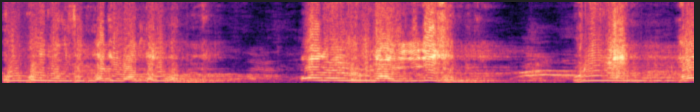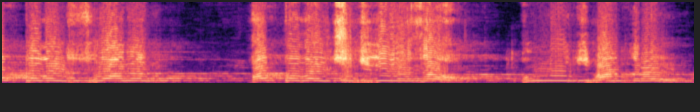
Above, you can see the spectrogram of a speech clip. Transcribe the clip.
부분 영상까지 왔다고 봅니다. 오늘 우리가 이겼습니다. 우리는 헌법을 수호하는 헌법을 지키기 위해서 국민 저항권을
